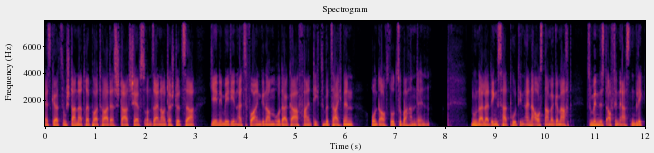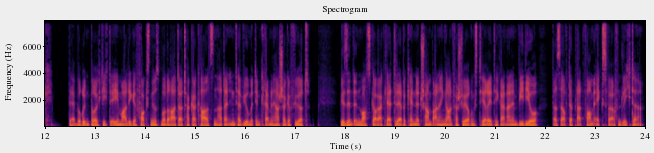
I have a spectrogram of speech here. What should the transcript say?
es gehört zum Standardrepertoire des Staatschefs und seiner Unterstützer, jene Medien als voreingenommen oder gar feindlich zu bezeichnen und auch so zu behandeln. Nun allerdings hat Putin eine Ausnahme gemacht, zumindest auf den ersten Blick. Der berühmt-berüchtigte ehemalige Fox News-Moderator Tucker Carlson hat ein Interview mit dem Kremlherrscher geführt. Wir sind in Moskau, erklärte der bekennende Trump-Anhänger und Verschwörungstheoretiker in einem Video, das er auf der Plattform X veröffentlichte.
